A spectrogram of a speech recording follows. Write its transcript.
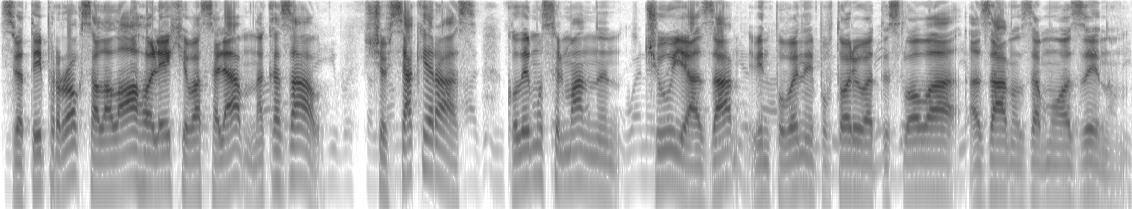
Святий пророк, салалаху алейхі вассалям, наказав, що всякий раз, коли мусульманин чує азан, він повинен повторювати слова азану за муазином.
